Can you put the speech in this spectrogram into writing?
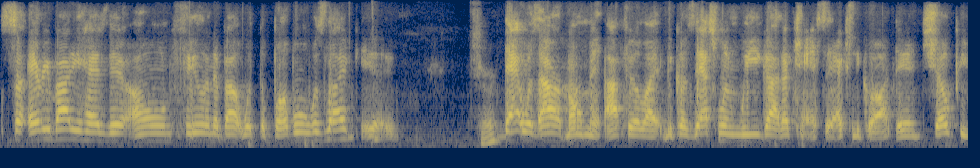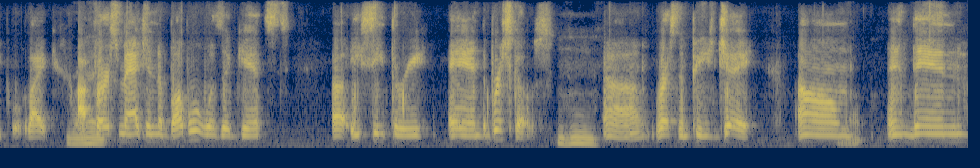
so everybody has their own feeling about what the bubble was like. Yeah, Sure. that was our moment. I feel like because that's when we got a chance to actually go out there and show people. Like our first match in the bubble was against uh, EC3 and the Briscoes. hmm Uh, rest in peace, Jay. Um, and then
